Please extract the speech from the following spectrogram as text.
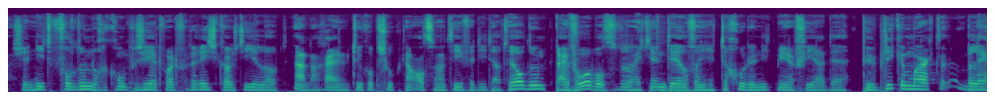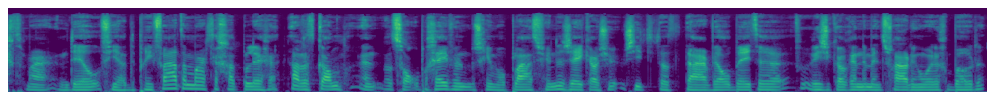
Als je niet voldoende gecompenseerd wordt voor de risico's die je loopt, nou, dan ga je natuurlijk op zoek naar alternatieven die dat wel doen. Bijvoorbeeld doordat je een deel van je tegoeden niet meer via de publieke markt belegt, maar een deel via de private markten gaat beleggen. Nou, dat kan en dat zal op een gegeven moment misschien wel plaatsvinden. Zeker als je ziet dat daar wel betere risicorendementsverhoudingen worden geboden.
